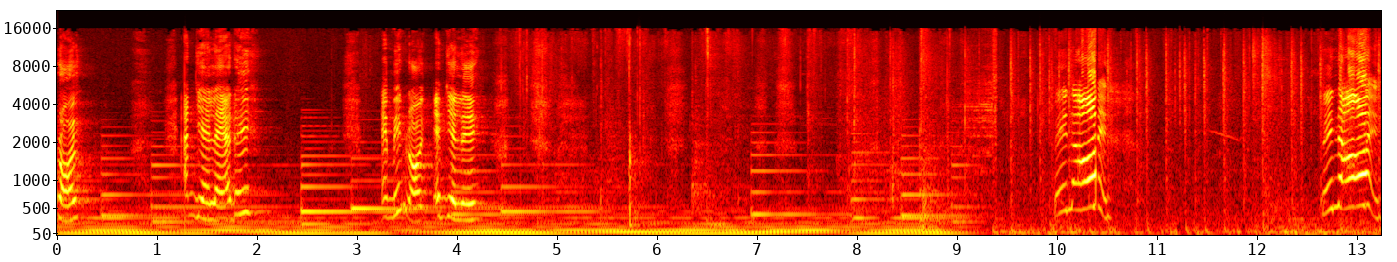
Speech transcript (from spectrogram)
Rồi Anh về lẹ đi Em biết rồi, em về liền Pin ơi! Bin ơi!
